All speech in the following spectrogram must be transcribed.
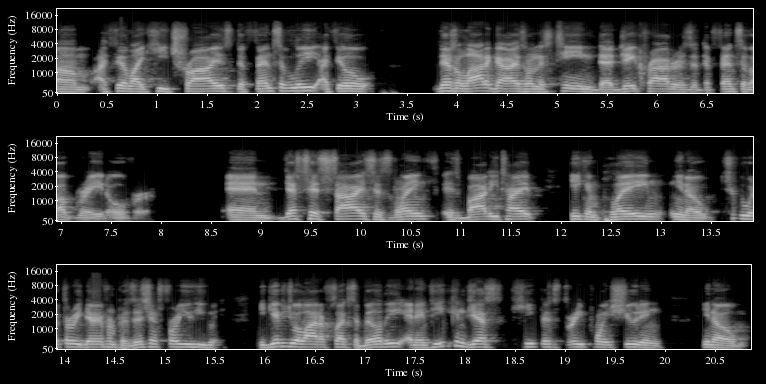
Um, I feel like he tries defensively. I feel there's a lot of guys on this team that Jae Crowder is a defensive upgrade over. And just his size, his length, his body type, he can play, you know, two or three different positions for you. He he gives you a lot of flexibility. And if he can just keep his three point shooting, you know,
